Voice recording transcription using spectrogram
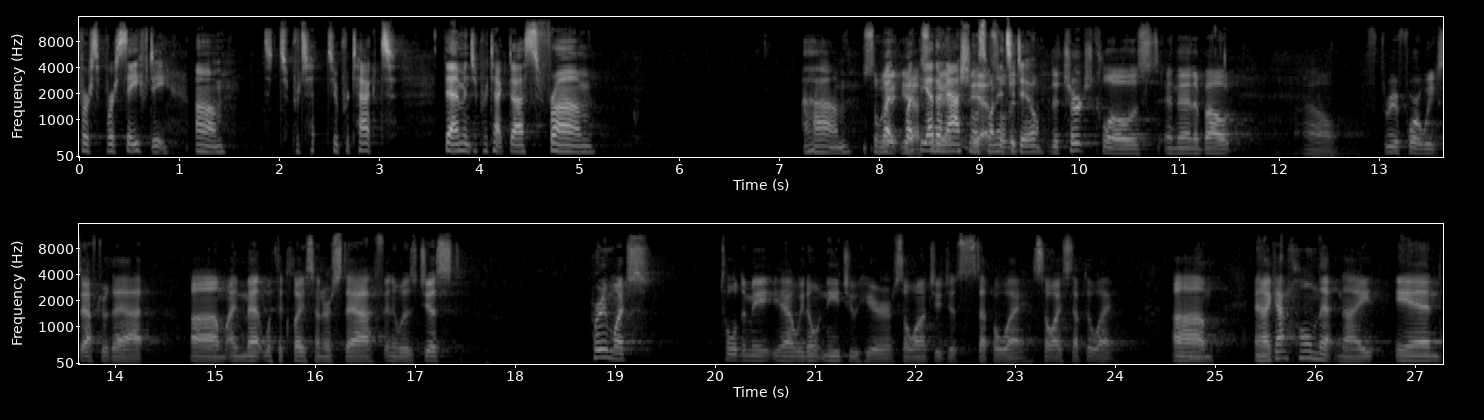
for, for safety, um, to, protect, to protect them and to protect us from um, So what, we- what the so other we- nationals yeah, so wanted to do. The church closed, and then about oh, three or four weeks after that, um, I met with the Clay Center staff, and it was just pretty much told to me, "Yeah, we don't need you here, so why don't you just step away?" So I stepped away, um, and I got home that night, and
